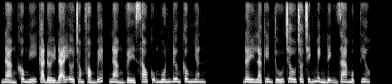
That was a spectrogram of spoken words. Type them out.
Nàng không nghĩ cả đời đãi ở trong phòng bếp, nàng về sau cũng muốn đương công nhân. Đây là Kim Tú Châu cho chính mình định ra mục tiêu.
